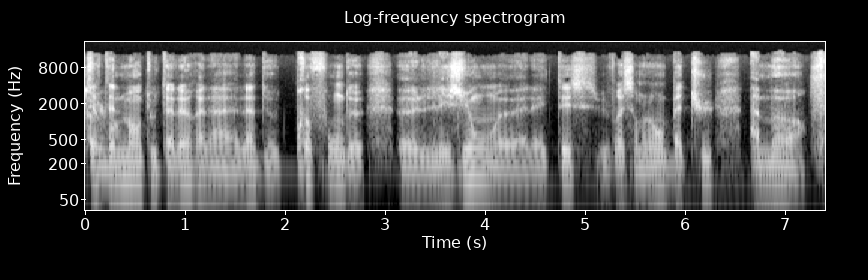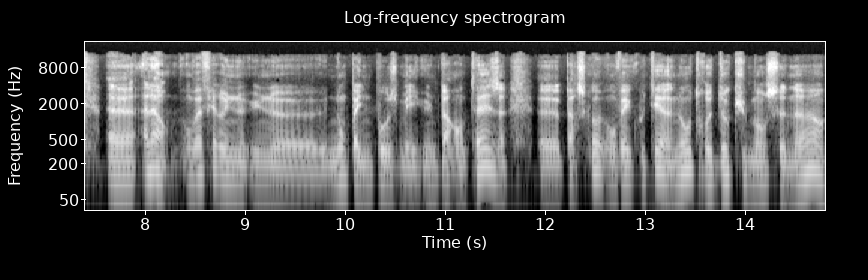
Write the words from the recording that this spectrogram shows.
certainement tout à l'heure. Elle a, de profondes euh, lésions. Euh, elle a été vraisemblablement battue à mort. alors, on va faire une, une, non pas une pause, mais une parenthèse, parce qu'on va écouter un autre document sonore.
